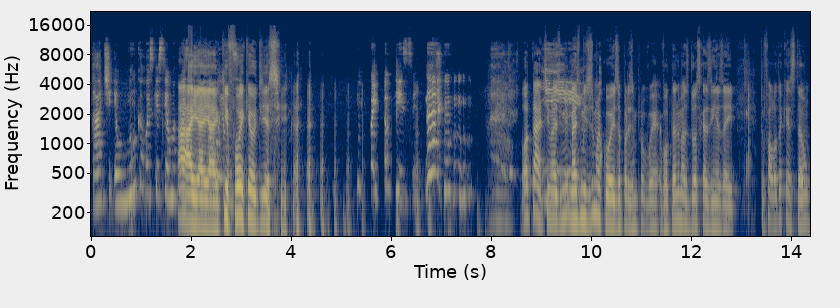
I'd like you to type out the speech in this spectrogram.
Tati, eu nunca vou esquecer uma coisa. Ai, ai, ai, o que foi que eu disse? O que foi que eu disse? Né? Ô, Tati, e... mas, mas me diz uma coisa, por exemplo, voltando umas duas casinhas aí. Tu falou da questão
